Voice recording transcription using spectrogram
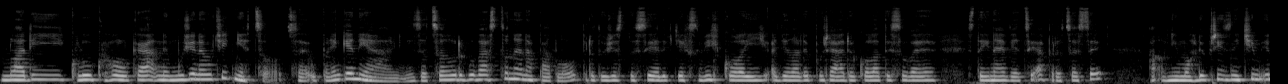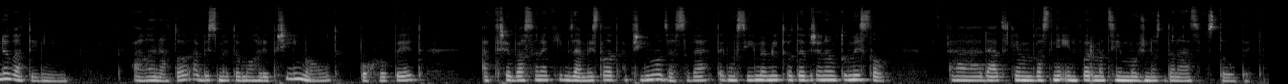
mladý kluk, holka nemůže naučit něco, co je úplně geniální. Za celou dobu vás to nenapadlo, protože jste si jeli v těch svých kolejích a dělali pořád dokola ty své stejné věci a procesy a oni mohli přijít s něčím inovativním. Ale na to, aby jsme to mohli přijmout, pochopit a třeba se nad tím zamyslet a přijmout za své, tak musíme mít otevřenou tu mysl a dát těm vlastně informacím možnost do nás vstoupit.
